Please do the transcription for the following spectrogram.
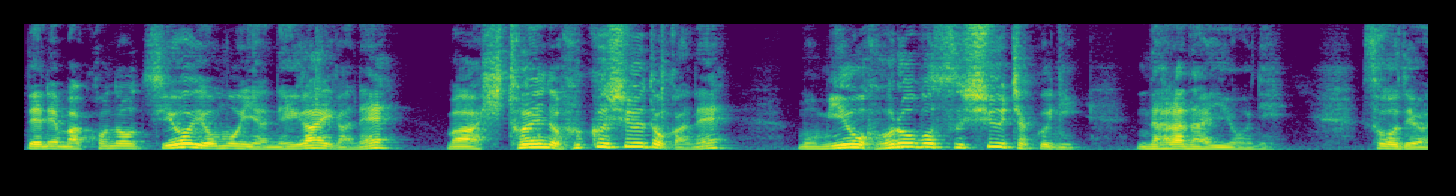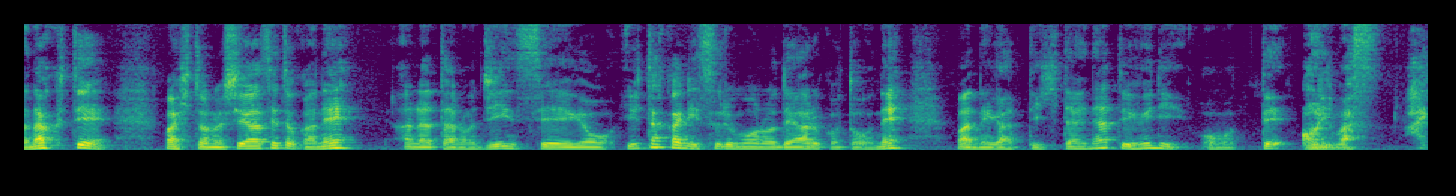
でね、まあ、この強い思いや願いがね、まあ、人への復讐とかねもう身を滅ぼす執着にならないように。そうではなくて、まあ、人の幸せとかねあなたの人生を豊かにするものであることをね、まあ、願っていきたいなというふうに思っております。はい、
